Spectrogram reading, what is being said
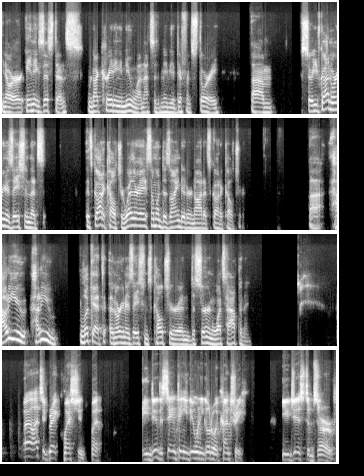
you know, are in existence. We're not creating a new one. That's a, maybe a different story. Um, so you've got an organization that's it's got a culture, whether someone designed it or not. It's got a culture. Uh, how do you how do you look at an organization's culture and discern what's happening? Well, that's a great question, but you do the same thing you do when you go to a country. You just observe.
